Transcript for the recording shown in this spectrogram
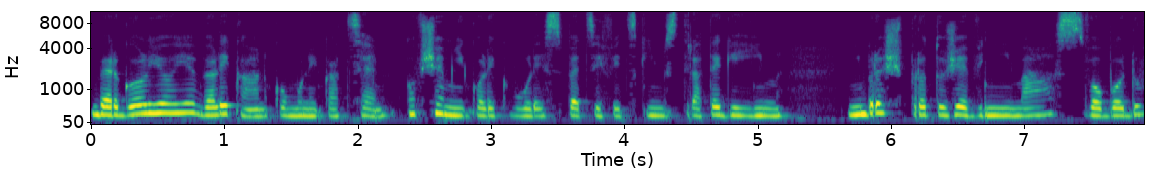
Bergoglio je velikán komunikace, ovšem nikoli kvůli specifickým strategiím, níbrž protože vnímá svobodu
